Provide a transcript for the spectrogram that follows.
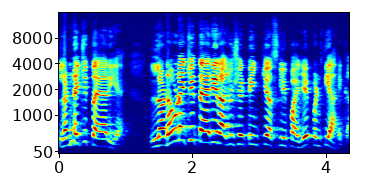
लढण्याची तयारी आहे. लढवण्याची तयारी राजू शेट्टींची असली पाहिजे पण ती आहे का?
